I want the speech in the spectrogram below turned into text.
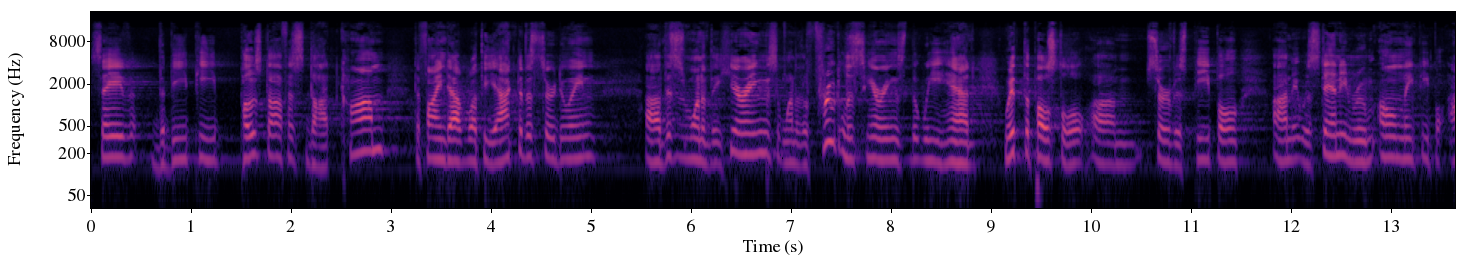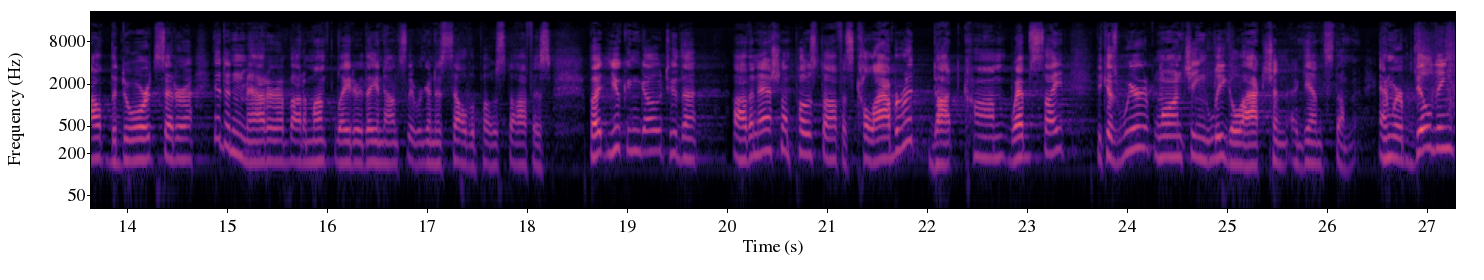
savethebppostoffice.com, to find out what the activists are doing. Uh, this is one of the hearings, one of the fruitless hearings that we had with the Postal um, Service people. Um, it was standing room only, people out the door, etc. It didn't matter. About a month later, they announced they were going to sell the post office. But you can go to the uh, the National Post Office collaborate.com website because we're launching legal action against them. And we're building.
